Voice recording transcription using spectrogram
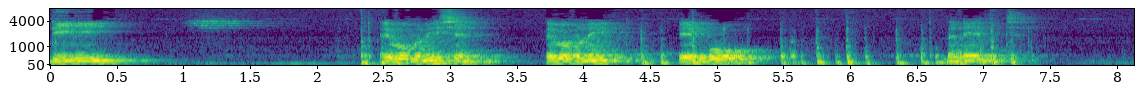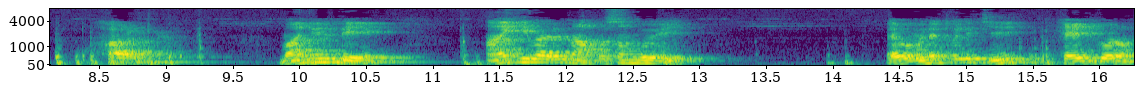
ডি abomination abominate abominate her মানিলে আই কিবারে না পছন্দ করি abominate হলে কি? হেড গরম,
